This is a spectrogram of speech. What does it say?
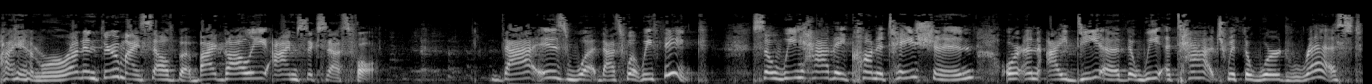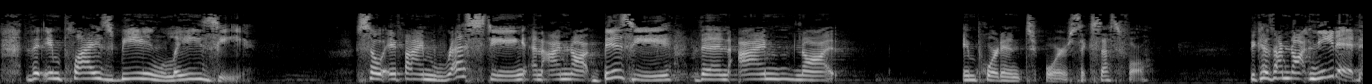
I am running through myself, but by golly, I'm successful. That is what, that's what we think. So we have a connotation or an idea that we attach with the word rest that implies being lazy. So if I'm resting and I'm not busy, then I'm not important or successful. Because I'm not needed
